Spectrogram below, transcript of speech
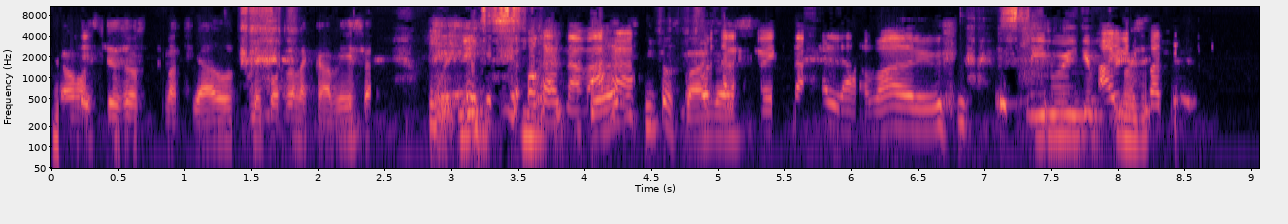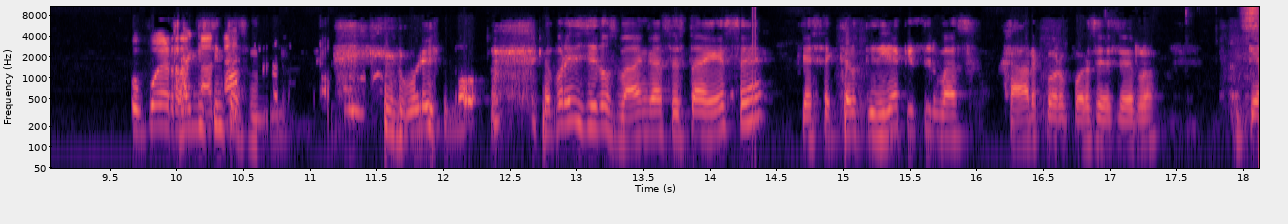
no, es que eso es demasiado. Le cortan la cabeza. Hojas navajas. Corta la cabeza a la madre. Sí, güey, qué Ay, Puede Hay distintos Güey, no. No ponen distintos mangas. Está ese, que se, creo que diría que es el más hardcore, por así decirlo. Sí.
